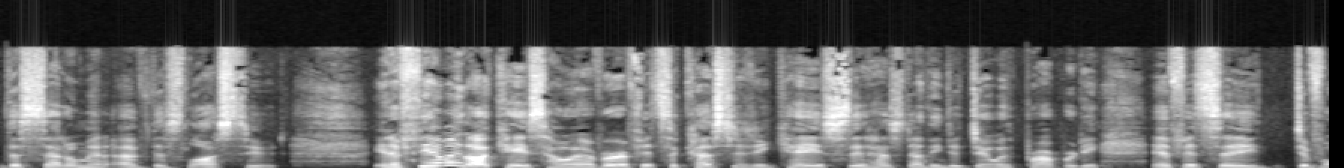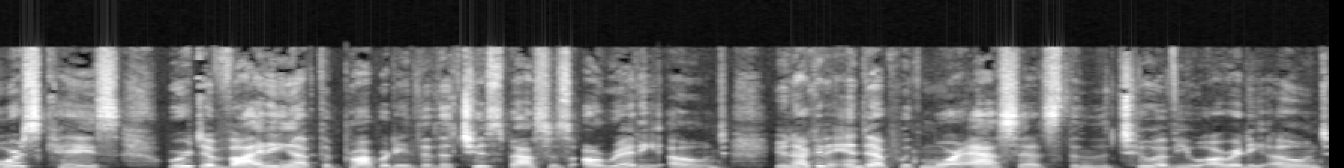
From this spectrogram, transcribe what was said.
the settlement of this lawsuit. In a family law case, however, if it's a custody case, it has nothing to do with property. If it's a divorce case, we're dividing up the property that the two spouses already owned. You're not going to end up with more assets than the two of you already owned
